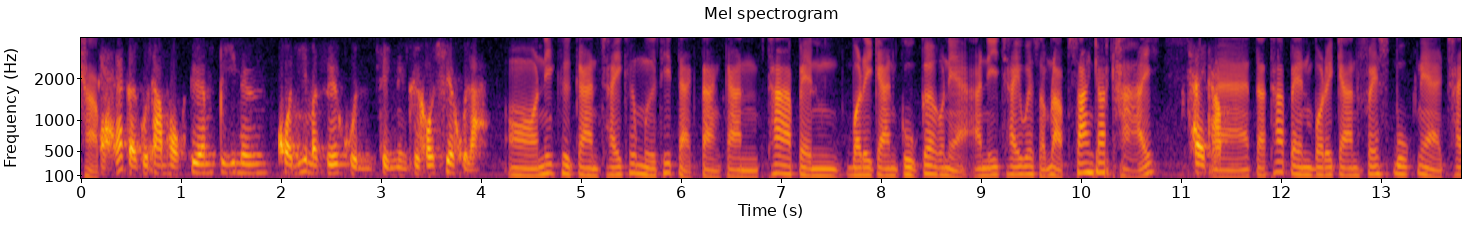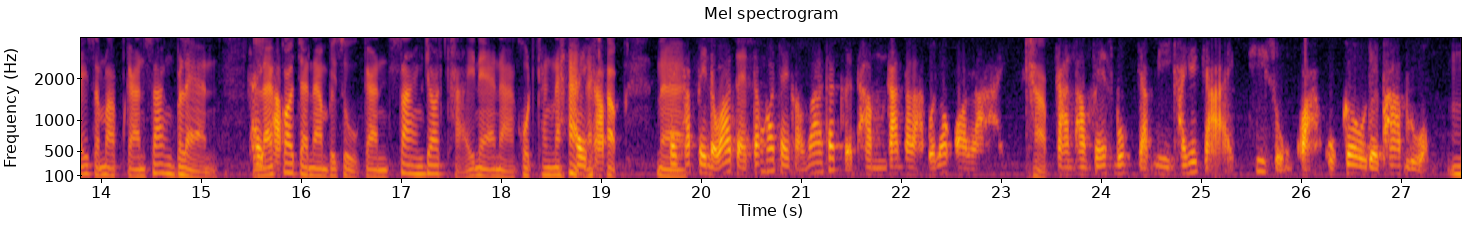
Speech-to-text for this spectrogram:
ครับแต่ถ้าเกิดคุณทำหกเดือนปีหนึ่งคนที่มาซื้อคุณสิ่งหนึ่งคือเขาเชื่อคุณละอ๋อ นี่คือการใช้เครื่องมือที่แตกต่างกัน ถ้าเป็นบริการ Google เนี่ย อันนี้ใช้ไว้สำหรับสร้างยอดขาย ใช่ครับนะแต่ถ้าเป็นบริการ Facebook เนี่ยใช้สำหรับการสร้างแบรนด์ใช่ครับและก็จะนำไปสู่การสร้างยอดขายในอนาคตข้างหน้าใช่นะครับครับนะใช่ครับเป็นแต่ว่าแต่ต้องเข้าใจก่อนว่าถ้าเกิดทำการตลาดบนโลกออนไลน์ครับ การทำ Facebook จะมีค่าใช้จ่ายที่สูงกว่า Google โดยภาพรวมอื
